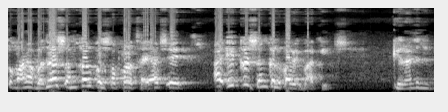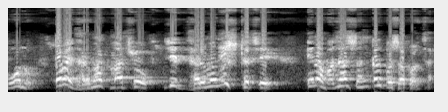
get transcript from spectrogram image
તો મારા બધા સંકલ્પ સફળ થયા છે. આ એક જ સંકલ્પ હવે બાકી છે. કે રાજન બોલો, તમે ધર્માત્મા છો, જે ધર્મનિષ્ઠ છે, એના બધા સંકલ્પ સફળ થાય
